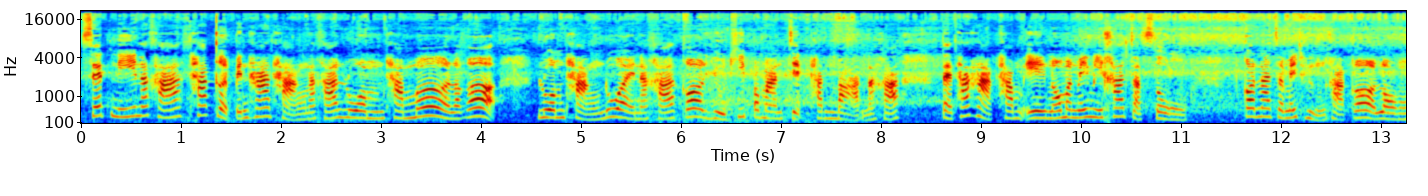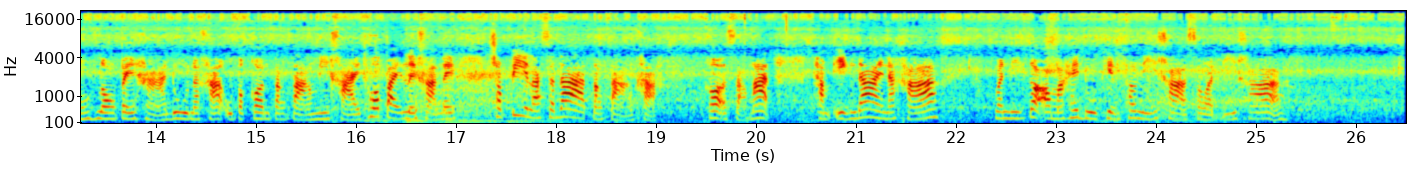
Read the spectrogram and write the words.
เซตนี้นะคะ ถ้าเกิดเป็น 5 ถังนะคะ รวมทัมเมอร์แล้วก็รวมถังด้วยนะคะ ก็อยู่ที่ประมาณ 7,000 บาทนะคะ แต่ถ้าหากทำเองเนาะมันไม่มีค่าจัดส่ง ก็น่าจะไม่ถึงค่ะ ก็ลองลองไปหาดูนะคะ อุปกรณ์ต่างๆ มีขายทั่วไปเลยค่ะ ใน s h อ p e e Lazada ต่างๆ ค่ะ ก็สามารถทำเองได้นะคะ วันนี้ก็เอามาให้ดูเพียงเท่านี้ค่ะ สวัสดีค่ะ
